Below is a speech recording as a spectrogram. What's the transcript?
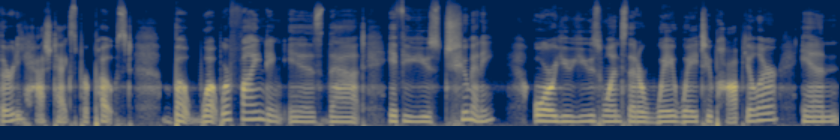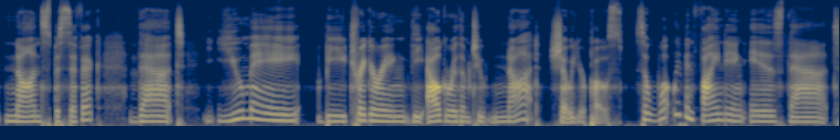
30 hashtags per post. But what we're finding is that if you use too many, or you use ones that are way, way too popular and non specific, that you may be triggering the algorithm to not show your posts. So, what we've been finding is that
